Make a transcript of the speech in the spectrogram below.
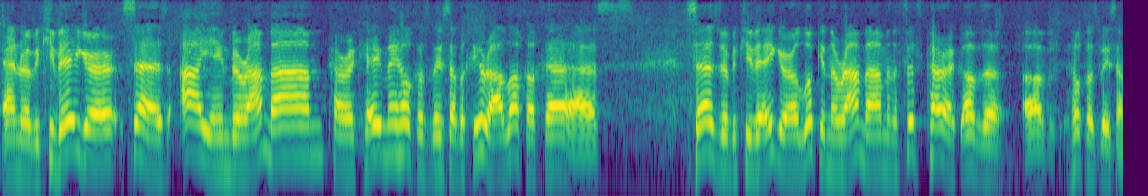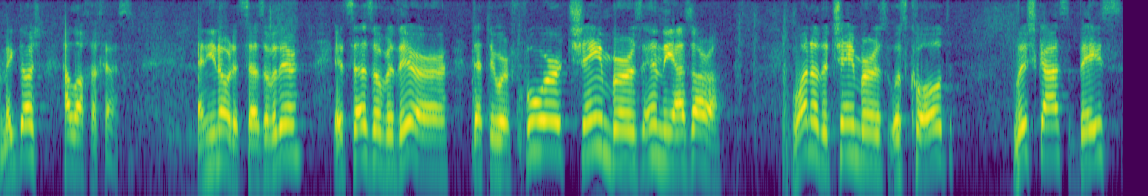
And Rabbi Akiva Eger says, Ayin Berambam, Parakeh Mehilchas Beisabachira, Halacha Ches. Says Rabbi Akiva Eger, look in the Rambam in the fifth parak of the of Hilchas Beis Hamikdash, Halacha Ches. And you know what it says over there? It says over there that there were four chambers in the Azara. One of the chambers was called Lishkas Beis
